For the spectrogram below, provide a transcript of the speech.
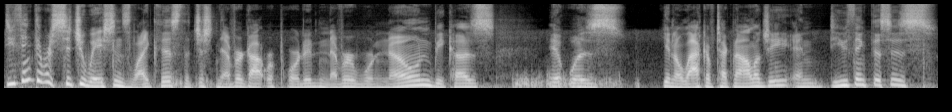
do you think there were situations like this that just never got reported and never were known because it was you know lack of technology? And do you think this is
